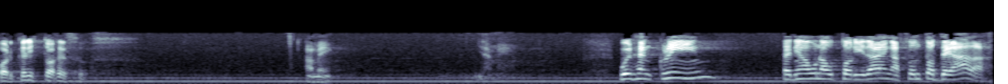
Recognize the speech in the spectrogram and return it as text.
Por Cristo Jesús. Amén. Y amén. Wilhelm Green tenía una autoridad en asuntos de hadas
